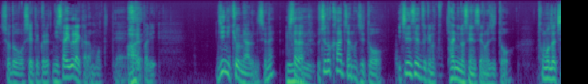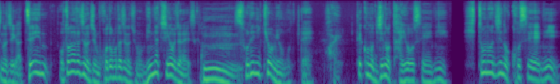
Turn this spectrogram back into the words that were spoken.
書道を教えてくれ2歳ぐらいから持ってて、はい。やっぱり字に興味あるんですよね。そしたら、ううんちの母ちゃんの字と1年生の時の谷野先生の字と友達の字が全員大人たちの字も子供たちの字もみんな違うじゃないですか、うん。それに興味を持ってはい。でこの字の多様性に人の字の個性に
